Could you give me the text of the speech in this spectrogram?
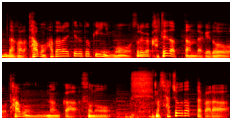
だから多分働いてる時にもそれが糧だったんだけど多分なんかその、まあ、社長だったから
